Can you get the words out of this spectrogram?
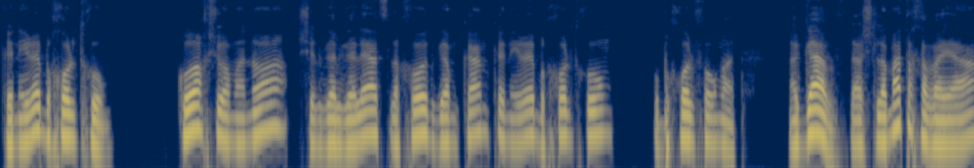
כנראה בכל תחום. כוח שהוא המנוע של גלגלי ההצלחות, גם כאן כנראה בכל תחום ובכל פורמט. אגב, להשלמת החוויה,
